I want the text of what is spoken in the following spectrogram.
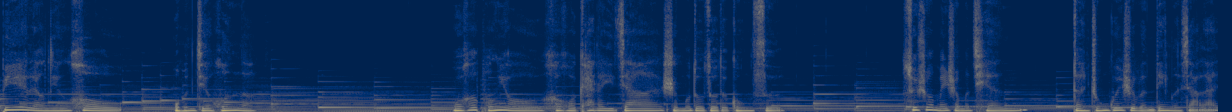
毕业两年后，我们结婚了。我和朋友合伙开了一家什么都做的公司，虽说没什么钱，但终归是稳定了下来，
